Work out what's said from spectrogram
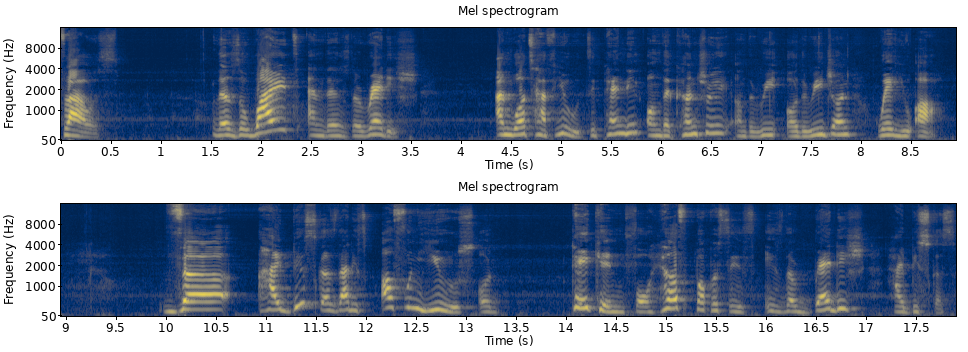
flowers. There's the white and there's the reddish and what have you, depending on the country on the or the region where you are. The hibiscus that is often used or taken for health purposes is the reddish hibiscus.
